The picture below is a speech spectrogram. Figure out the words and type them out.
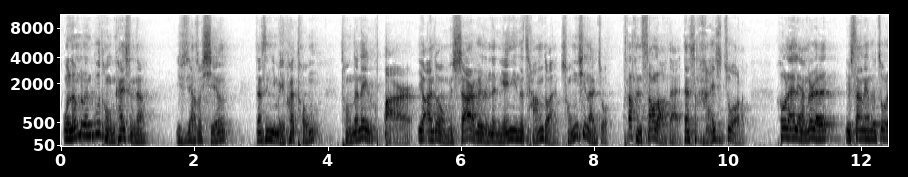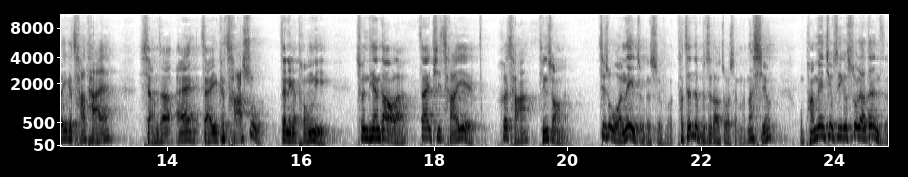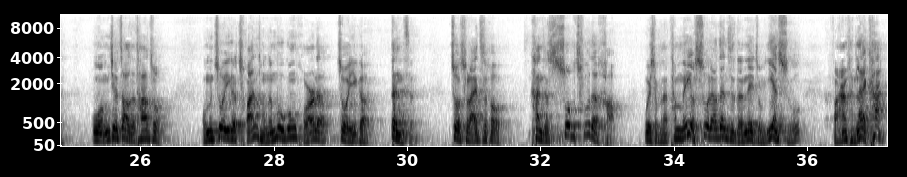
我能不能箍桶开始呢？艺术家说行，但是你每块桶桶的那个板儿要按照我们十二个人的年龄的长短重新来做，他很烧脑袋，但是还是做了。后来两个人又商量着做了一个茶台，想着哎栽一棵茶树在那个桶里，春天到了摘一批茶叶。喝茶挺爽的，这是我那组的师傅，他真的不知道做什么。那行，我旁边就是一个塑料凳子，我们就照着他做。我们做一个传统的木工活儿的，做一个凳子，做出来之后看着说不出的好，为什么呢？它没有塑料凳子的那种艳俗，反而很耐看。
